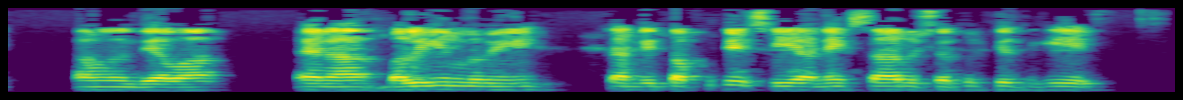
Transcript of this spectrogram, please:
దేవా ఆయన బలహీనలని తండ్రి తప్పు చేసి అనేక సార్లు శత్రుచేతికి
